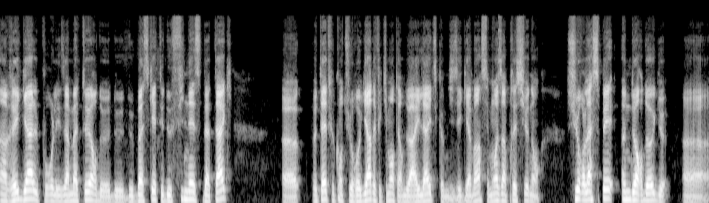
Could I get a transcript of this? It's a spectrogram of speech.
un régal pour les amateurs de, de, basket et de finesse d'attaque. Euh, peut-être que quand tu regardes, effectivement, en termes de highlights, comme disait Gabin, c'est moins impressionnant. Sur l'aspect underdog, euh,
